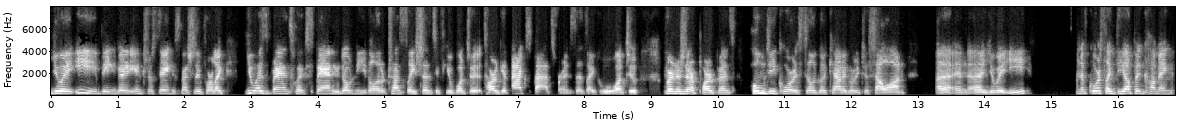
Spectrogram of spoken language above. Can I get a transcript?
UAE being very interesting, especially for like US brands who expand, who don't need a lot of translations. If you want to target expats, for instance, like who want to furnish their apartments, home decor is still a good category to sell on uh, in uh, UAE. And of course, like the up and coming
